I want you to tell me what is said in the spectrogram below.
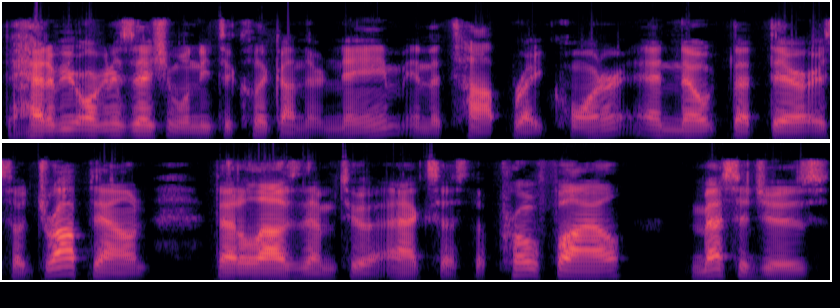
The head of your organization will need to click on their name in the top right corner and note that there is a drop-down that allows them to access the profile, messages,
